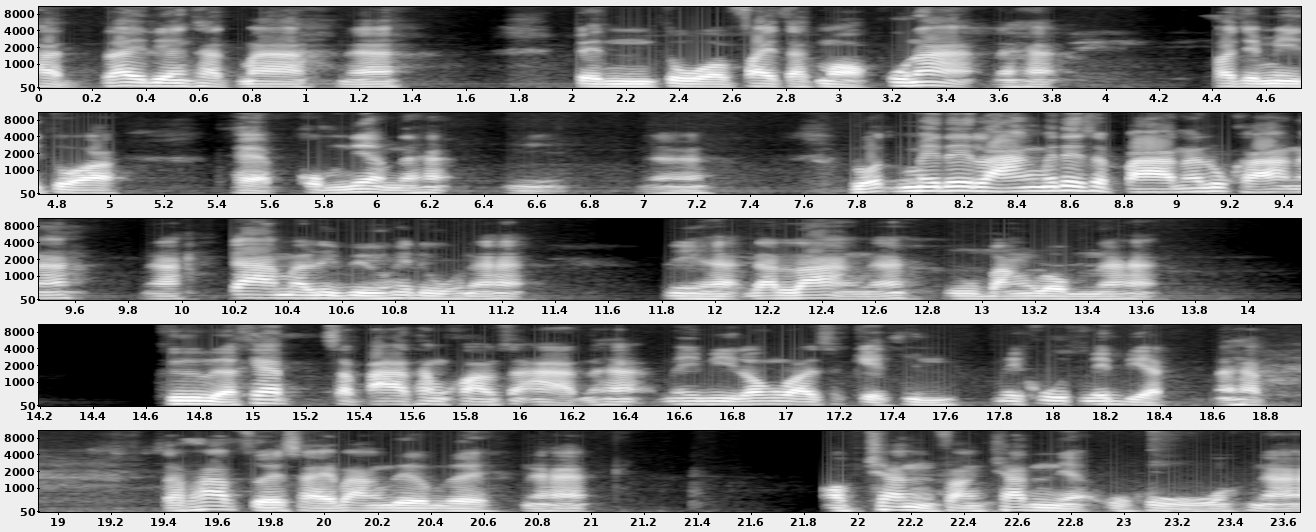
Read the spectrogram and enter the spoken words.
ถัดไล่เรียงถัดมานะ เป็นตัวไฟตัดหมอกคู่หน้านะฮะก็จะมีตัวแถบกลมเนียมนะฮะ นี่นะ รถไม่ได้ล้างไม่ได้สปานะลูกค้านะนะกล้ามารีวิวให้ดูนะฮะ นี่ฮะด้านล่างนะ ดูบังลมนะฮะ คือเหลือแค่สปาทำความสะอาดนะฮะ ไม่มีร่องรอยสะเก็ดหิน ไม่คูดไม่เบียดนะครับ สภาพสวยใสบางเดิมเลยนะฮะออปชันฟังก์ชันเนี่ยโอ้โหนะ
